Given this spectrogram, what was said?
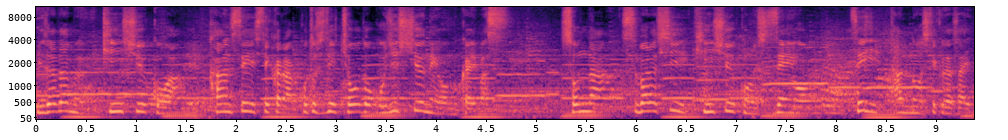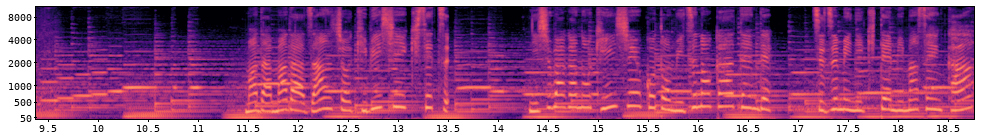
ユダダム錦秋湖は完成してから今年でちょうど50周年を迎えます。そんな素晴らしい錦秋湖の自然をぜひ堪能してください。まだまだ残暑厳しい季節。西和賀の錦秋湖と水のカーテンで涼みに来てみませんか？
